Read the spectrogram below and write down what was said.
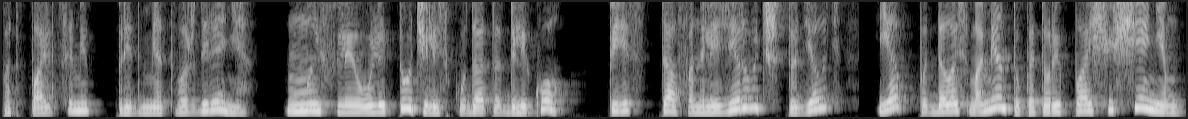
под пальцами предмет вожделения. Мысли улетучились куда-то далеко. Перестав анализировать, что делать, я поддалась моменту, который по ощущениям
